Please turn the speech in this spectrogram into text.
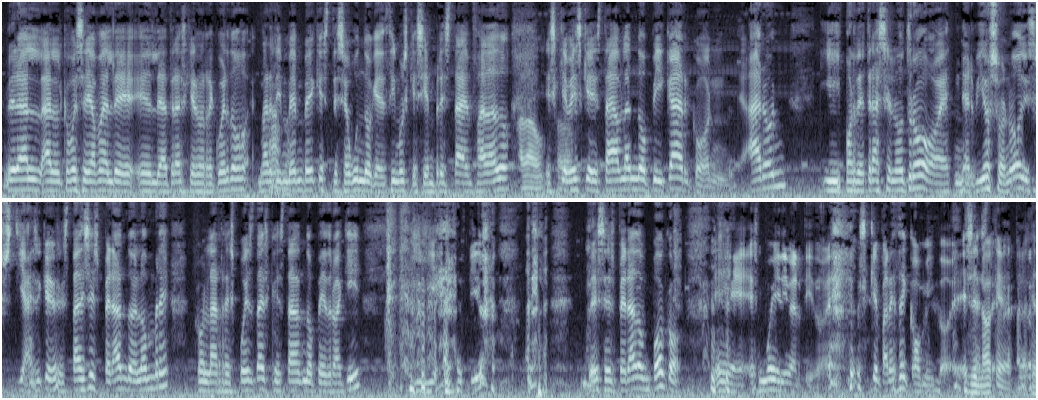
ver al, al- ¿cómo se llama el de, el de atrás que no recuerdo? Martin Ah, no. Bembe, que este segundo que decimos que siempre está enfadado. Enfadado, es que enfadado. ves que está hablando Picard con Aaron y por detrás el otro eh, nervioso, ¿no? Dices, hostia, es que se está desesperando el hombre con las respuestas que está dando Pedro aquí. Y el tío, desesperado un poco. Eh, es muy divertido, ¿eh? es que parece cómico. ¿eh? Sí, no, que parece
